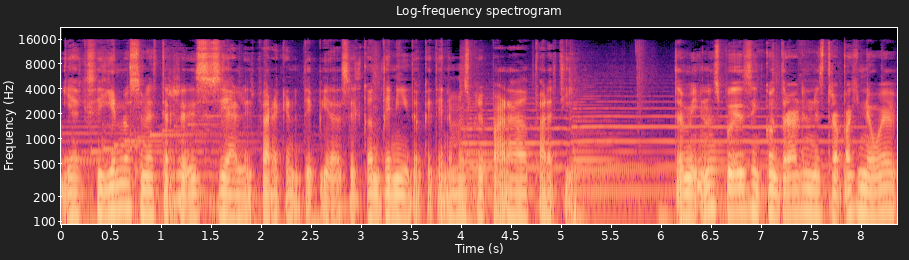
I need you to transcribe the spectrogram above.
y a seguirnos en nuestras redes sociales para que no te pierdas el contenido que tenemos preparado para ti. También nos puedes encontrar en nuestra página web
